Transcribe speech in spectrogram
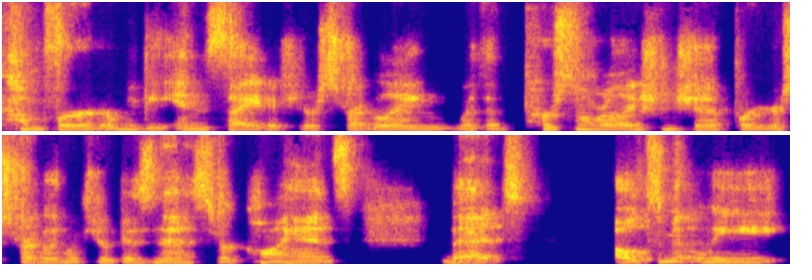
comfort or maybe insight if you're struggling with a personal relationship or you're struggling with your business or clients, that ultimately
